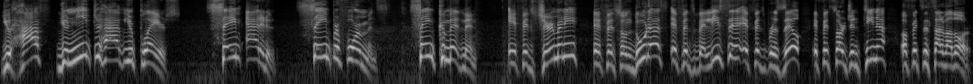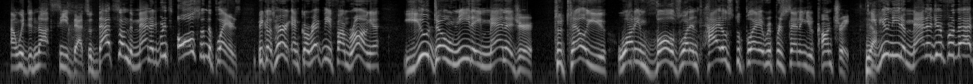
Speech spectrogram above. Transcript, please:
you have you need to have your players same attitude, same performance, same commitment. If it's Germany, if it's Honduras, if it's Belize, if it's Brazil, if it's Argentina, if it's El Salvador. And we did not see that. So that's on the manager, but it's also on the players. Because, Herc, and correct me if I'm wrong, eh, you don't need a manager to tell you what involves, what entitles to play representing your country. Yeah. If you need a manager for that,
